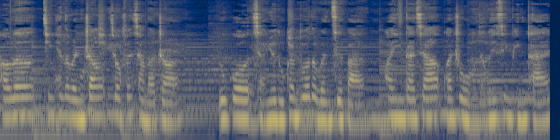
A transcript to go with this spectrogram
好了，今天的文章就分享到这儿。如果想阅读更多的文字版，欢迎大家关注我们的微信平台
